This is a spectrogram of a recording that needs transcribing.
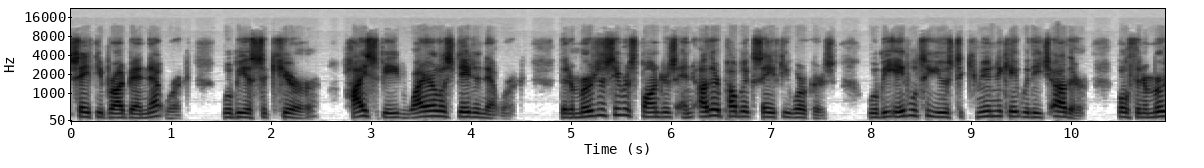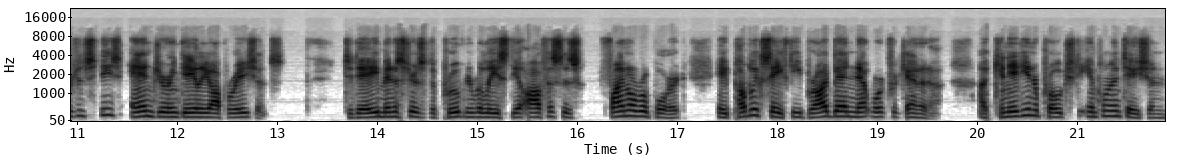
safety broadband network will be a secure, high-speed wireless data network that emergency responders and other public safety workers will be able to use to communicate with each other, both in emergencies and during daily operations. Today, ministers approved and released the office's final report, A Public Safety Broadband Network for Canada, a Canadian approach to implementation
